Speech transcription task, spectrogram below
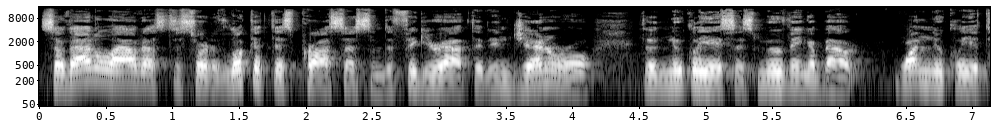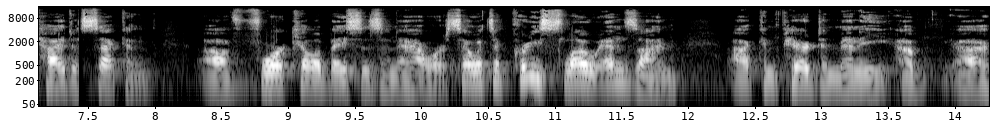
So that allowed us to sort of look at this process and to figure out that in general, the nuclease is moving about one nucleotide a second, uh, four kilobases an hour. So it's a pretty slow enzyme uh, compared to many uh, uh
